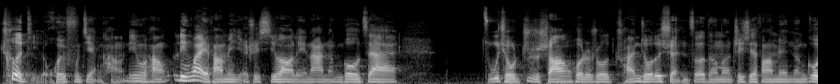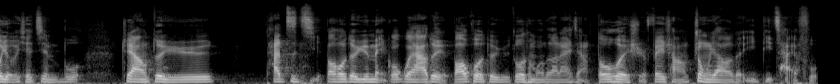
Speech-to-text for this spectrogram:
彻底的恢复健康，另外方另外一方面也是希望雷纳能够在。足球智商，或者说传球的选择等等这些方面能够有一些进步，这样对于他自己，包括对于美国国家队，包括对于多特蒙德来讲，都会是非常重要的一笔财富。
